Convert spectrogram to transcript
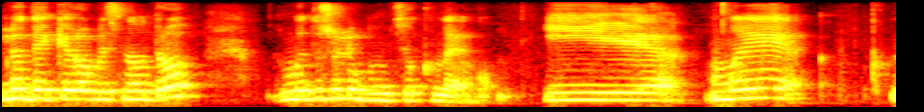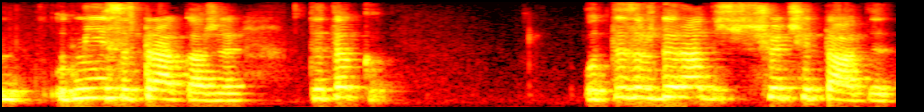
Люди, які роблять сноудроп, ми дуже любимо цю книгу. І ми, от мені сестра каже: ти так. От ти завжди радиш, що читати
